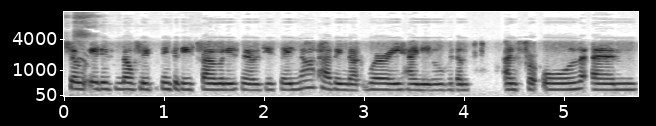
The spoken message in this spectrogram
So it is lovely to think of these families now, as you say, not having that worry hanging over them. And for all um,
